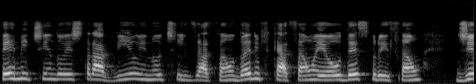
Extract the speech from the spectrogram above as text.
permitindo o extravio, inutilização, danificação e ou destruição de,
